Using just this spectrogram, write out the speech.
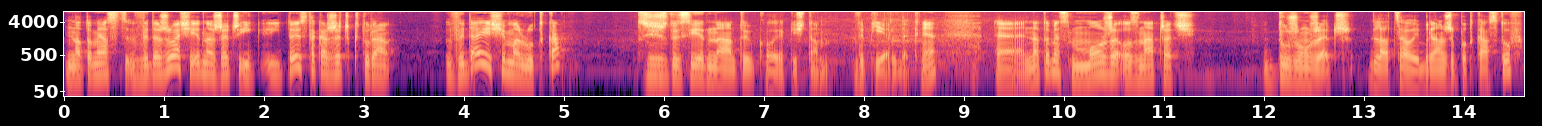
natomiast wydarzyła się jedna rzecz i, i to jest taka rzecz, która wydaje się malutka, w sensie, że to jest jedna tylko jakiś tam wypierdek, nie? E, natomiast może oznaczać dużą rzecz dla całej branży podcastów.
